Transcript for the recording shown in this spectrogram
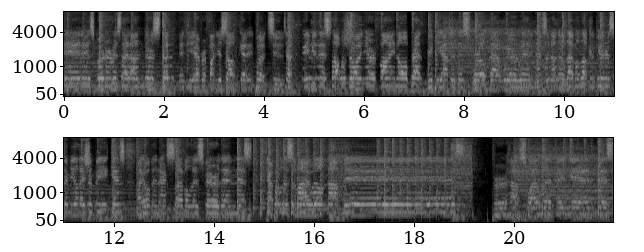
It is murderous that understood. If you ever find yourself getting put to death, maybe this thought will join your final breath. Maybe after this world that we're in ends, another level of computer simulation begins. I hope the next level is fairer than this. Capitalism I will not miss. Living in this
